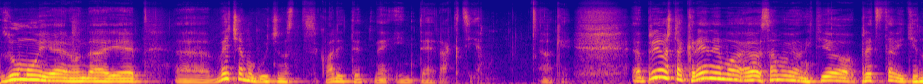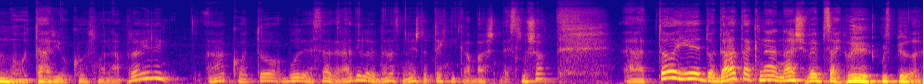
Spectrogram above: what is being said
Zoomu jer onda je veća mogućnost kvalitetne interakcije. Okay. E, prije što krenemo, evo, samo bih vam htio predstaviti jednu novotariju koju smo napravili. Ako to bude sad radilo, jer danas me nešto tehnika baš ne sluša. A, to je dodatak na naš website. Uj, uspjela je.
